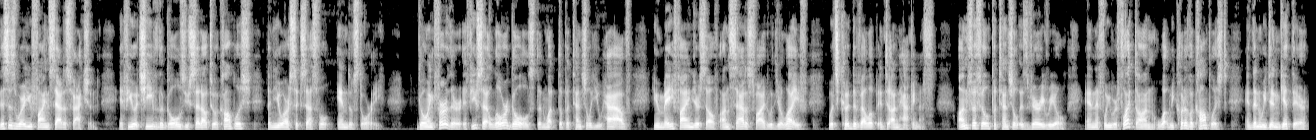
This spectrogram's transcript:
This is where you find satisfaction. If you achieve the goals you set out to accomplish, then you are successful. End of story. Going further, if you set lower goals than what the potential you have, you may find yourself unsatisfied with your life, which could develop into unhappiness. Unfulfilled potential is very real, and if we reflect on what we could have accomplished and then we didn't get there,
